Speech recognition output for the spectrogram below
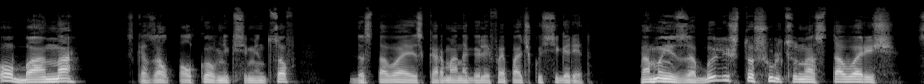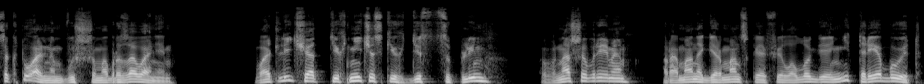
«Оба-на!» — сказал полковник Семенцов, доставая из кармана галифе пачку сигарет. «А мы и забыли, что Шульц у нас товарищ с актуальным высшим образованием. В отличие от технических дисциплин, в наше время романо-германская филология не требует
